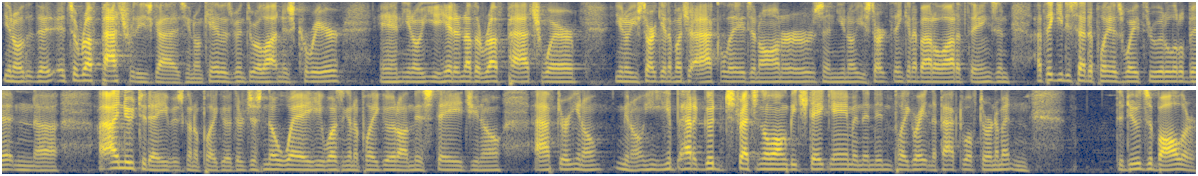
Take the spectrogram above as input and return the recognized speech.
you know, the, the, it's a rough patch for these guys. You know, Caleb's been through a lot in his career, and you know, you hit another rough patch where you know you start getting a bunch of accolades and honors, and you know, you start thinking about a lot of things. And I think he just had to play his way through it a little bit. And uh, I, knew today he was going to play good. There's just no way he wasn't going to play good on this stage. You know, after you know, you know, he had a good stretch in the Long Beach State game, and then didn't play great in the Pac-12 tournament. And the dude's a baller,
